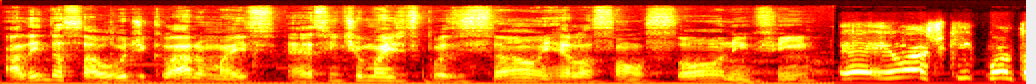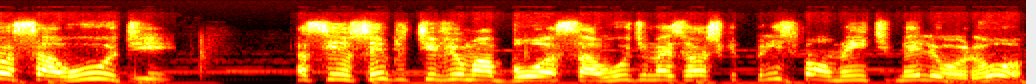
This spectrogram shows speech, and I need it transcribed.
além da saúde, claro, mas é, sentiu mais disposição em relação ao sono, enfim? É, eu acho que quanto à saúde, assim, eu sempre tive uma boa saúde, mas eu acho que principalmente melhorou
